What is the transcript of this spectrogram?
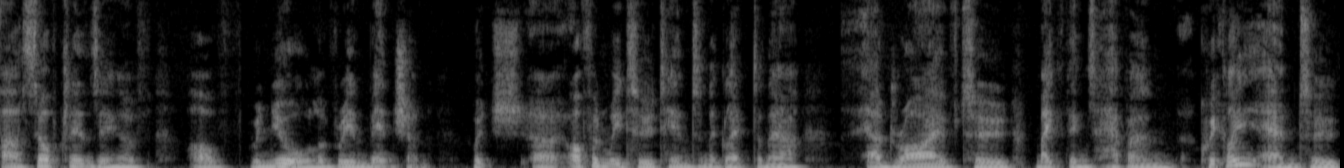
uh, self cleansing, of of renewal, of reinvention, which uh, often we too tend to neglect in our our drive to make things happen quickly and to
